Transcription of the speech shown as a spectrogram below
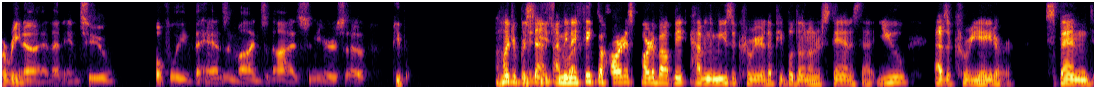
arena, and then into hopefully the hands and minds and eyes and ears of people. 100%. I mean, way. I think the hardest part about be, having a music career that people don't understand is that you, as a creator, spend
